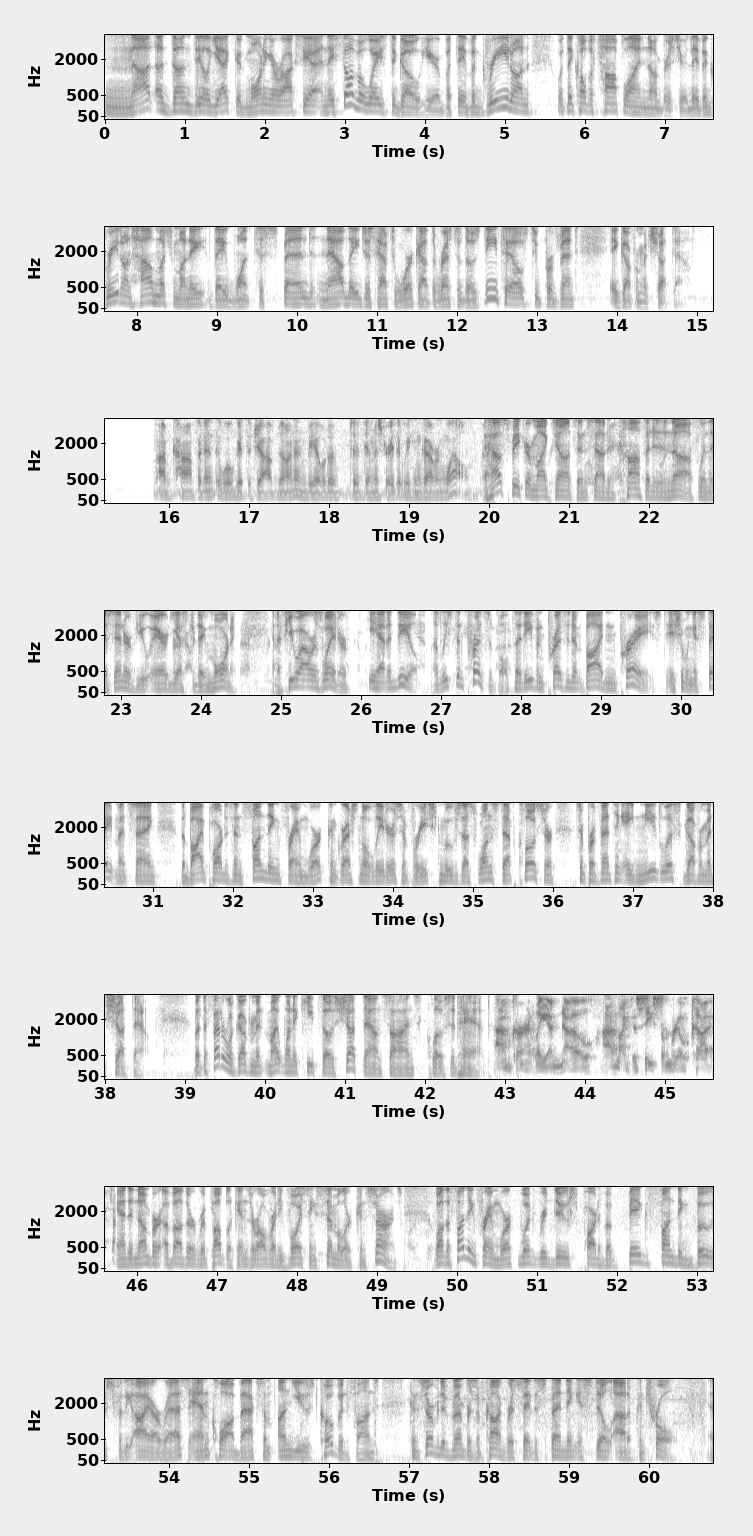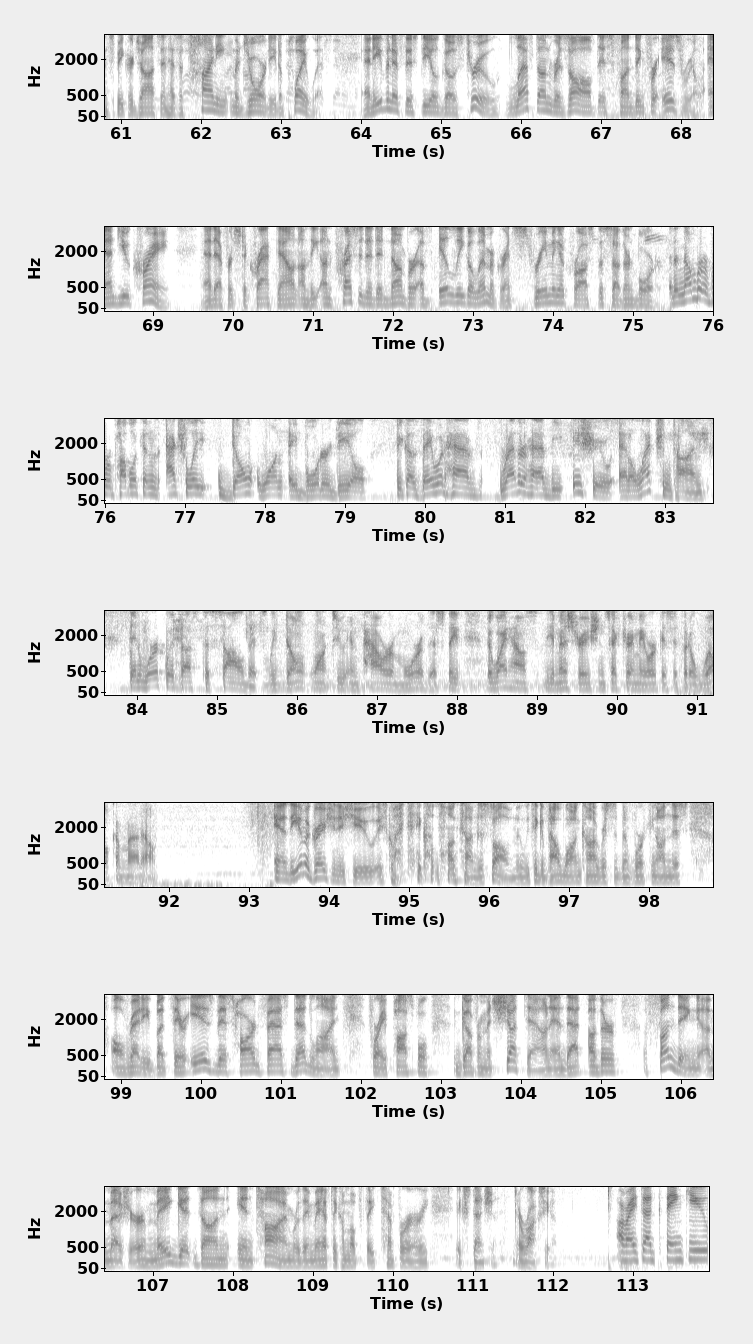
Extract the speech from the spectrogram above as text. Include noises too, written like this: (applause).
Not a done deal yet. Good morning, Araksya. And they still have a ways to go here, but they've agreed on what they call the top line numbers here. They've agreed on how much money they want to spend. Now they just have to work out the rest of those details to prevent a government shutdown. I'm confident that we'll get the job done and be able to, to demonstrate that we can govern well. House Speaker Mike Johnson sounded confident enough when this interview aired yesterday morning. And a few hours later, he had a deal, at least in principle, that even President Biden praised, issuing a statement saying the bipartisan funding framework congressional leaders have reached moves us one step closer to preventing a needless government shutdown. But the federal government might want to keep those shutdown signs close at hand. I'm currently a no. I'd like to see some real cuts. And a number of other Republicans are already voicing similar concerns. While the funding framework would reduce part of a big funding boost for the IRS and claw back some unused COVID funds, conservative members of Congress say the spending is still out of control. And Speaker Johnson has a tiny majority to play with. And even if this deal goes through, left unresolved is funding for Israel and Ukraine and efforts to crack down on the unprecedented number of illegal immigrants streaming across the southern border. And a number of Republicans actually don't want a border deal because they would have rather have the issue at election time than work with us to solve it. We don't want to empower more of this. the White House, the administration, Secretary Mayorkas have put a welcome mat out. And the immigration issue is going to (laughs) take a long time to solve. I mean, we think of how long Congress has been working on this already, but there is this hard, fast deadline for a possible government shutdown, and that other funding uh, measure may get done in time, or they may have to come up with a temporary extension. Araksya. All right, Doug, thank you.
